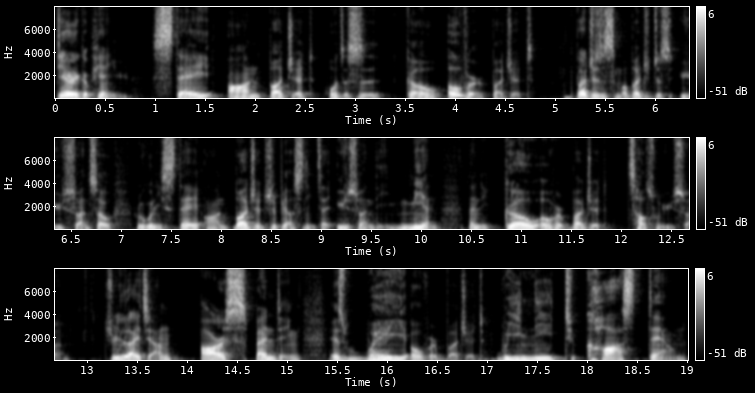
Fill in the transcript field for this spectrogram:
第二个片语，stay on budget，或者是 go over budget。budget 是什么？budget 就是预算。So 如果你 stay on budget，就表示你在预算里面。那你 go over budget，超出预算。举例来讲，Our spending is way over budget. We need to cost down.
